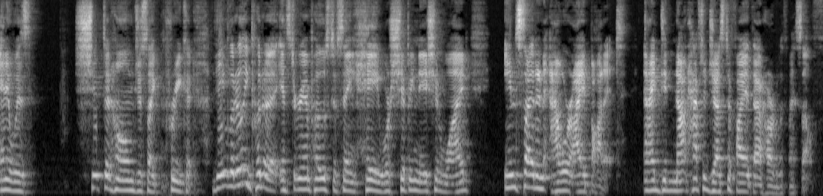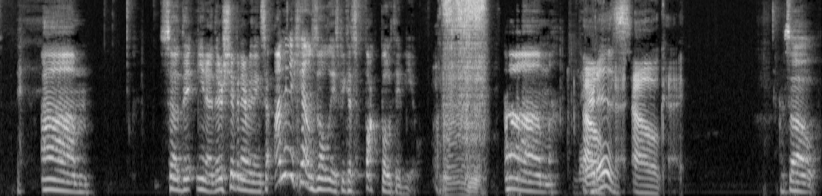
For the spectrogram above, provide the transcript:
And it was shipped at home just like pre-cut. They literally put an Instagram post of saying, "Hey, we're shipping nationwide." Inside an hour, I bought it, and I did not have to justify it that hard with myself. Um, so that you know they're shipping everything. So I'm going to count Zoli's because fuck both of you. Um, There it Okay. is. Okay. so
